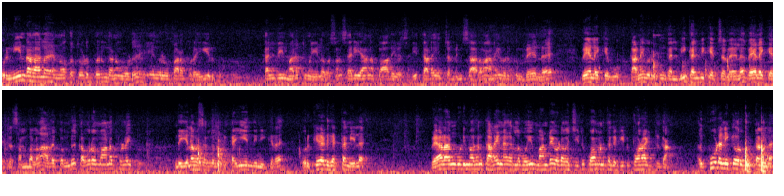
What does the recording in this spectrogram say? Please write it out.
ஒரு நீண்டகால நோக்கத்தோடு பெருங்கனவோடு எங்களுக்கு பரப்புரை இருக்கும். கல்வி மருத்துவம் இலவசம் சரியான பாதை வசதி தடையற்ற மின்சாரம் அனைவருக்கும் வேலை வேலைக்கு அனைவருக்கும் கல்வி கல்விக்கேற்ற வேலை வேலைக்கேற்ற சம்பளம் அதை கொண்டு கௌரவமான பிழைப்பு. இந்த இலவசங்களுக்கு கையேந்தி நிற்கிற ஒரு கேடுகட்ட நிலை. வேளாண்குடி மகன் தலைநகரில் போய் மண்டையோட வச்சுட்டு கோமணத்தை கட்டிட்டு போராடிட்டு இருக்கான். அது கூட நிற்க ஒரு கூட்டம் இல்லை.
